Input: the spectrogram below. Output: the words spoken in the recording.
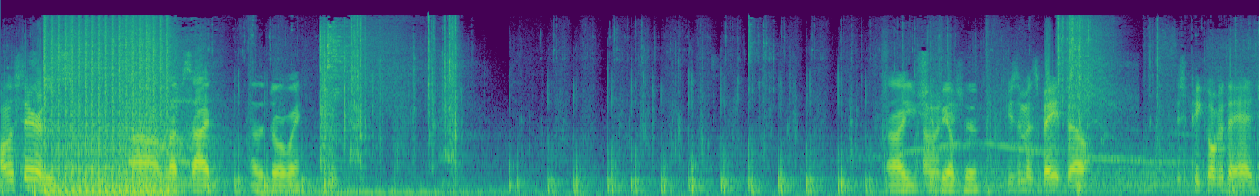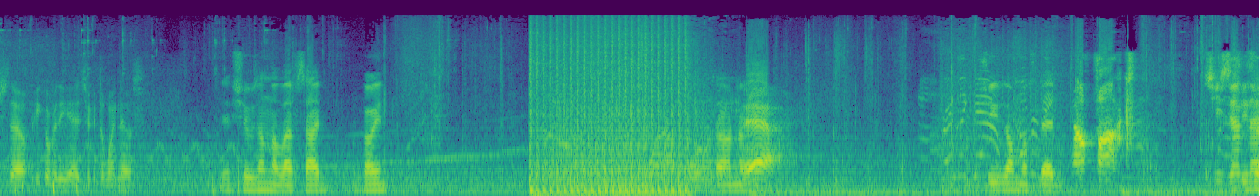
On the stairs. Uh, left side of the doorway. Uh, you should Oh, be able to. Use them as bait though. Just peek over the edge though. Peek over the edge. Look at the windows. Yeah, she was on the left side. Rebellion. No. Yeah. She's almost dead. Oh fuck. She's in She's there.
